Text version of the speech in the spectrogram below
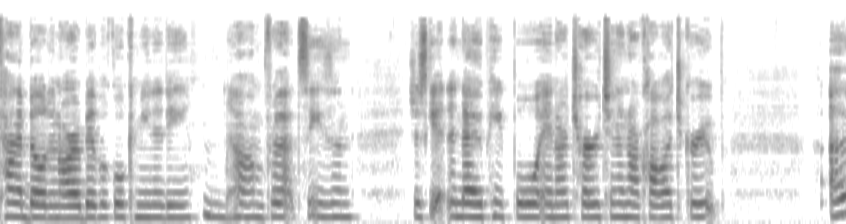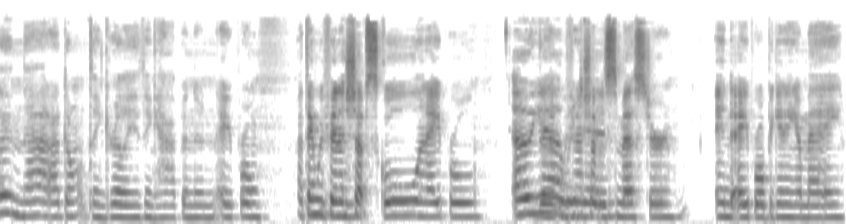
kind of building our biblical community Mhm. um, for that season. Just getting to know people in our church and in our college group. Other than that, I don't think really anything happened in April. I think we finished up school in April. oh yeah, we, we, finished did. up the semester into April, beginning of May.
